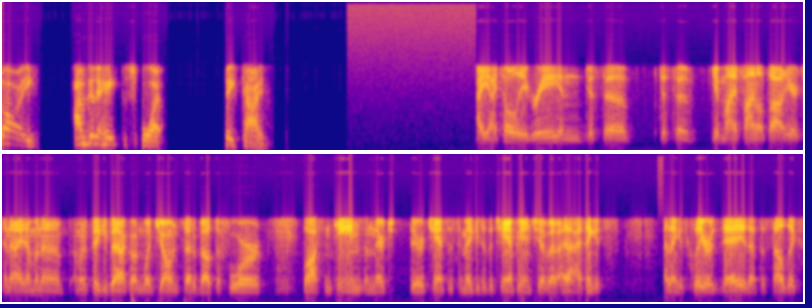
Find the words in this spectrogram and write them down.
sorry, I'm going to hate the sport big time. I I totally agree, and just to just to give my final thought here tonight, I'm gonna I'm gonna piggyback on what Jones said about the four Boston teams and their their chances to make it to the championship. I, I think it's I think it's clear as day that the Celtics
